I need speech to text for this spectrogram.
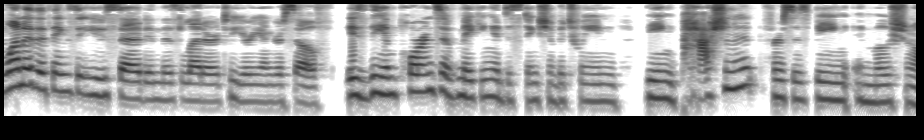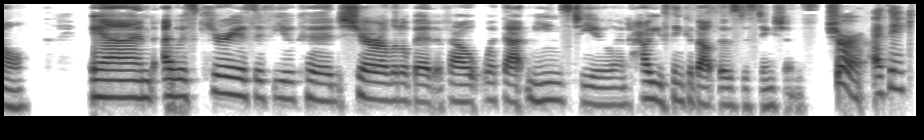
One of the things that you said in this letter to your younger self is the importance of making a distinction between being passionate versus being emotional. And I was curious if you could share a little bit about what that means to you and how you think about those distinctions. Sure. I think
